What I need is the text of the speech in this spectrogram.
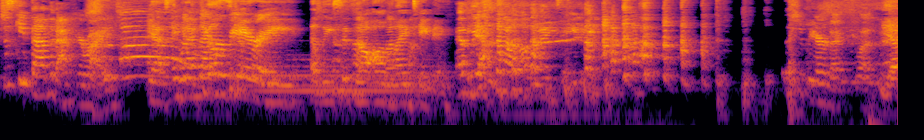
Just keep that in the back of your mind. Yes, And you'll never be scary, at least it's not online dating. At least Yeah. it's not online dating. That be our next one. Yep.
